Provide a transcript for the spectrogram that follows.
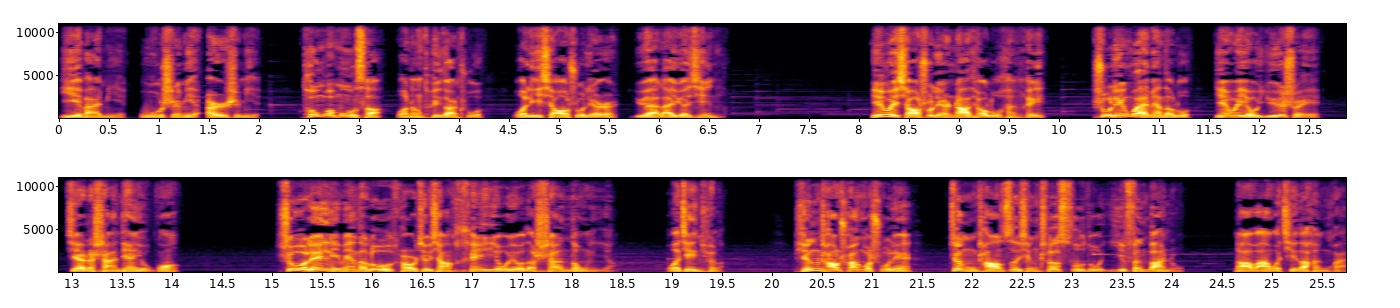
一百米、五十米、二十米，通过目测，我能推断出我离小树林越来越近了。因为小树林那条路很黑，树林外面的路因为有雨水，借着闪电有光。树林里面的路口就像黑黝黝的山洞一样，我进去了。平常穿过树林，正常自行车速度一分半钟。那晚我骑得很快，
